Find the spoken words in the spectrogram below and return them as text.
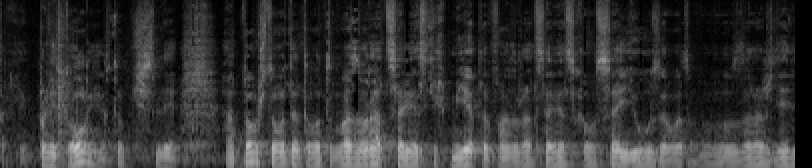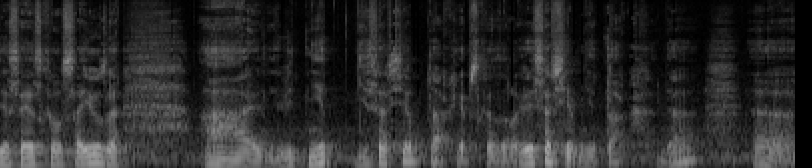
такие политологи в том числе, о том, что вот это вот возврат советских методов, возврат Советского Союза, вот возрождение Советского Союза, а ведь нет, не совсем так, я бы сказал, или совсем не так, да, э,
